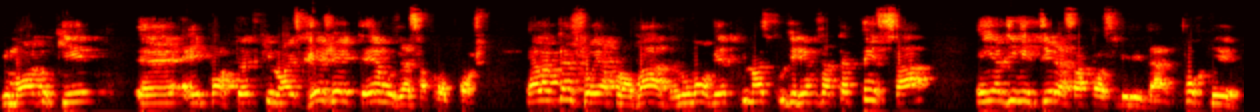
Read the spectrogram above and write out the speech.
De modo que é, é importante que nós rejeitemos essa proposta. Ela até foi aprovada no momento que nós poderíamos até pensar em admitir essa possibilidade. Por quê?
